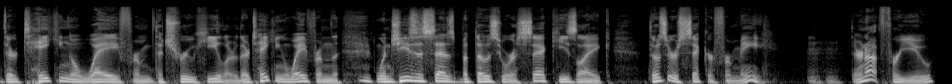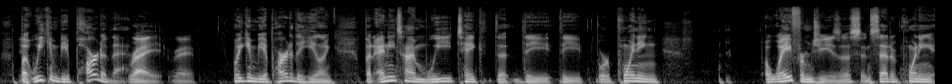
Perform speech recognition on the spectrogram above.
they're taking away from the true healer. They're taking away from the when jesus says but those who are sick he's like those who are sick are for me. Mm-hmm. They're not for you but we can be part of that. Right, right. we can be a part of the healing. But anytime we take the the the we're pointing away from jesus instead of pointing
